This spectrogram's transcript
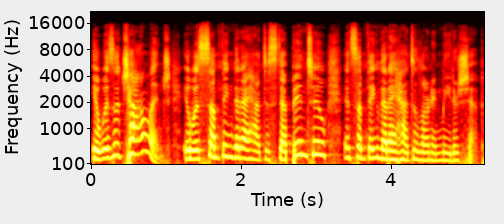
It was a challenge. It was something that I had to step into and something that I had to learn in leadership.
